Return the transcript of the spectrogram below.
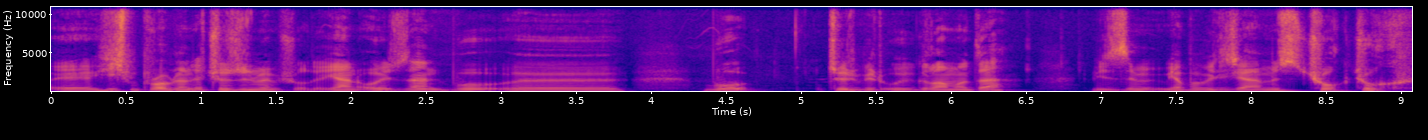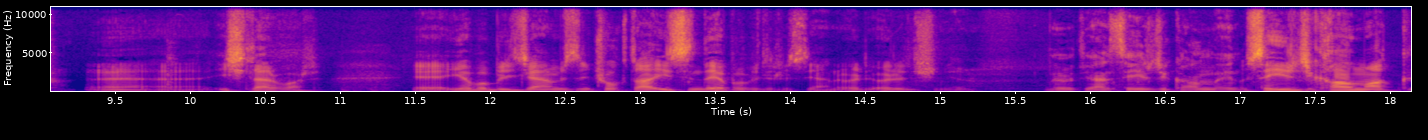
e, hiçbir problem de çözülmemiş oluyor. Yani o yüzden bu e, bu tür bir uygulamada bizim yapabileceğimiz çok çok e, işler var. E, yapabileceğimizin çok daha iyisini de yapabiliriz. Yani öyle öyle düşünüyorum. Evet yani seyirci kalmayın. Seyirci kalmak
